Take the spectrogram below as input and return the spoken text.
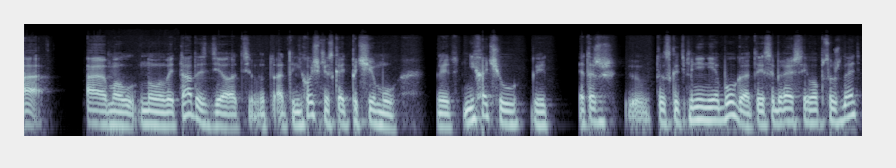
А, а мол, ну, ведь надо сделать. Вот, а ты не хочешь мне сказать, почему? Говорит, не хочу. Говорит, это же, так сказать, мнение Бога, а ты собираешься его обсуждать?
